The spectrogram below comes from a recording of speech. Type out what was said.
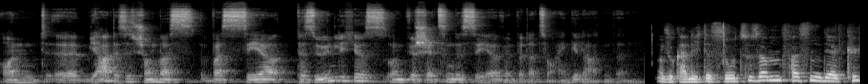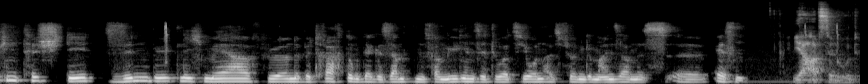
Und äh, ja, das ist schon was, was sehr Persönliches und wir schätzen das sehr, wenn wir dazu eingeladen werden. Also kann ich das so zusammenfassen, der Küchentisch steht sinnbildlich mehr für eine Betrachtung der gesamten Familiensituation als für ein gemeinsames äh, Essen. Ja, absolut.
